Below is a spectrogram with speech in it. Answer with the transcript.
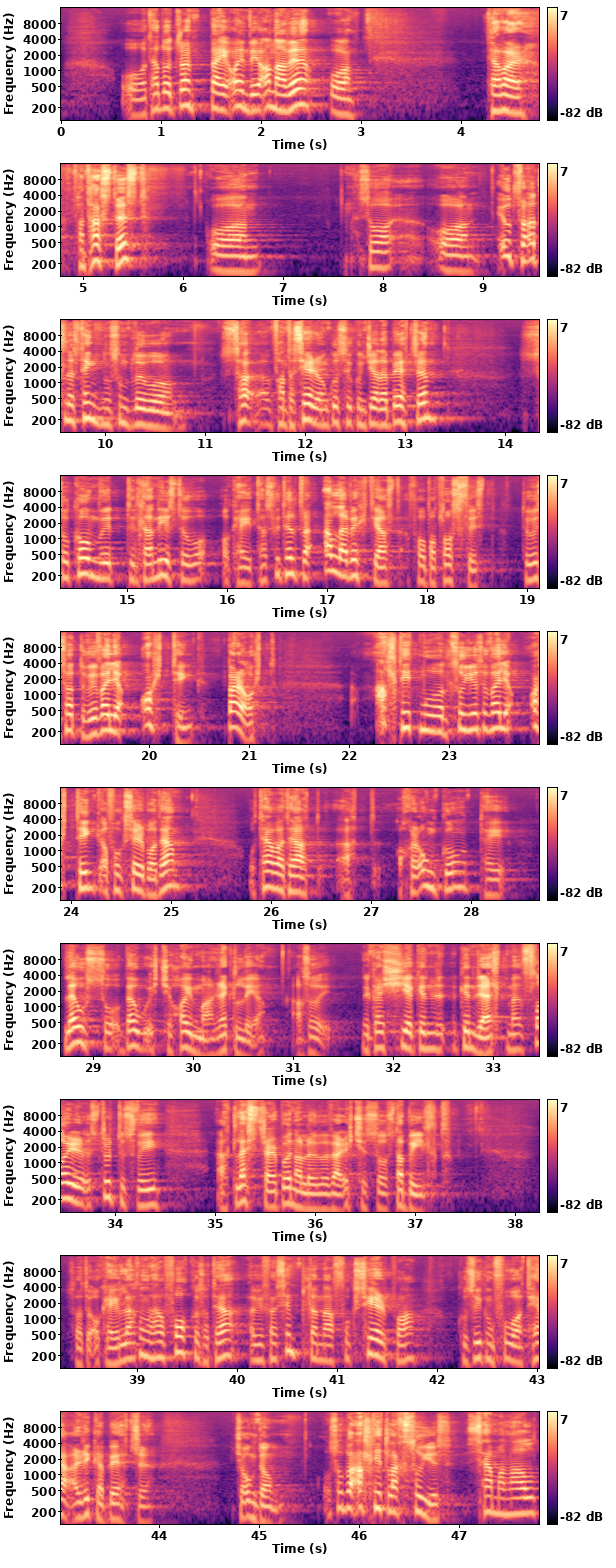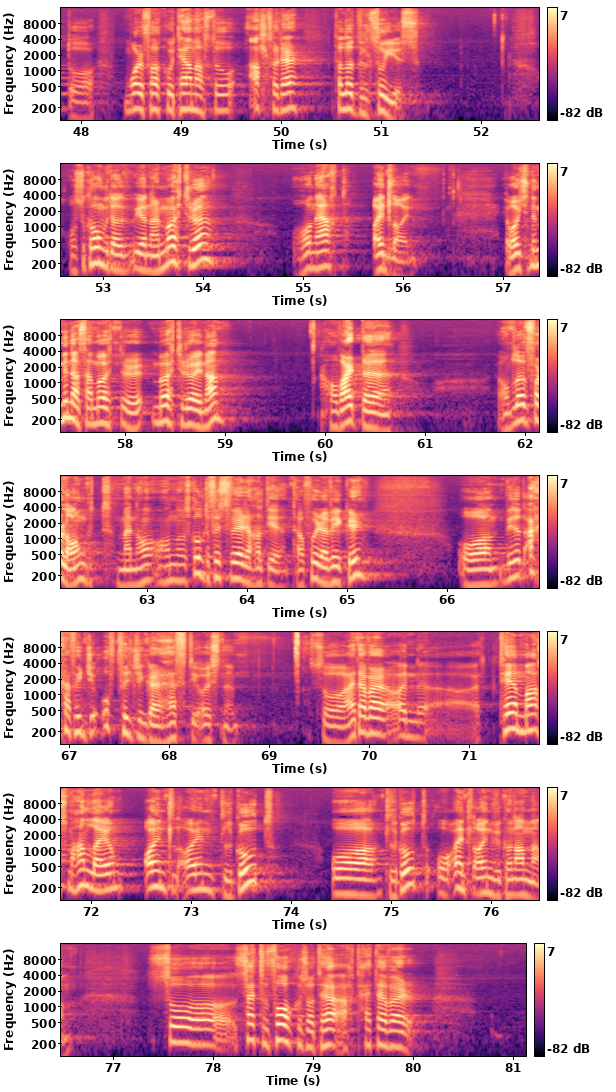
Og det ble drømt på en vei og annen vei, og det var fantastisk. Og, så, og ut fra alle tingene som ble fantasere om hvordan vi kunne gjøre det bedre, så kom vi til den nye støv, ok, det er vi til var aller viktigast å få på plass først. Så vi satt, vi velger åtte ting, bare åtte. Alt hit må så gjøre, så velger åtte ting å fokusere på det. Og det var det at, at akkurat unge, de løs og bør ikke hjemme reglene. Altså, det kan ikke generelt, men flere struttes vi at lestere bønnerløve var ikke så stabilt. Så at, ok, la oss ha fokus på det, at vi får simpelthen fokusere på hvordan vi kan få at det er rikket bedre, til ungdom. Og så ble alt hitt lagt sujus, samanhalt og morfolk og tjenest og alt for det, til løtt til sujus. Og så kom vi til vi en møtre, og hun er øynløgn. Jeg var ikke noe minnes av møterøyene. Hun var det, hun ble for langt, men hun, hun skulle først være alltid ta fyra viker. Og vi vet akkurat finnes ikke heftig heft i. Så dette var en, tema som handlet om øyn til øyn til god, og til god, og en til øyne vi kan annan. Så sett vi fokus på at dette var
